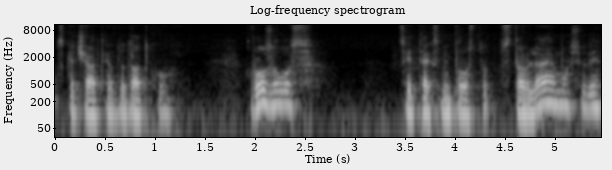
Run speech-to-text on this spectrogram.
скачати в додатку розголос. Цей текст ми просто вставляємо сюди,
